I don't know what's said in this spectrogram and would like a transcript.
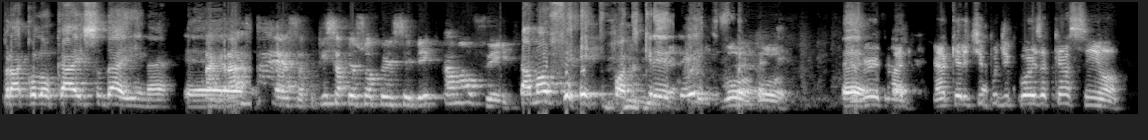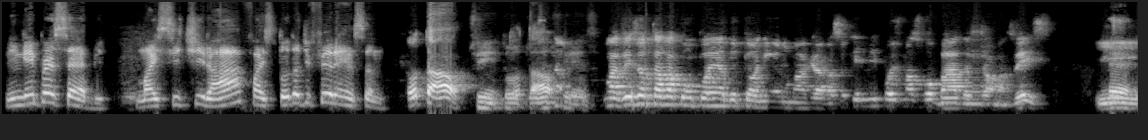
para colocar isso daí, né? É... A graça é essa, porque se a pessoa perceber que está mal feito. Está mal feito, pode crer. boa, boa. É, é verdade. É aquele tipo de coisa que é assim, ó, ninguém percebe, mas se tirar faz toda a diferença. Total. Sim, total. Uma vez eu estava acompanhando o Toninho numa gravação que ele me pôs umas roubadas já uma vez. E é.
